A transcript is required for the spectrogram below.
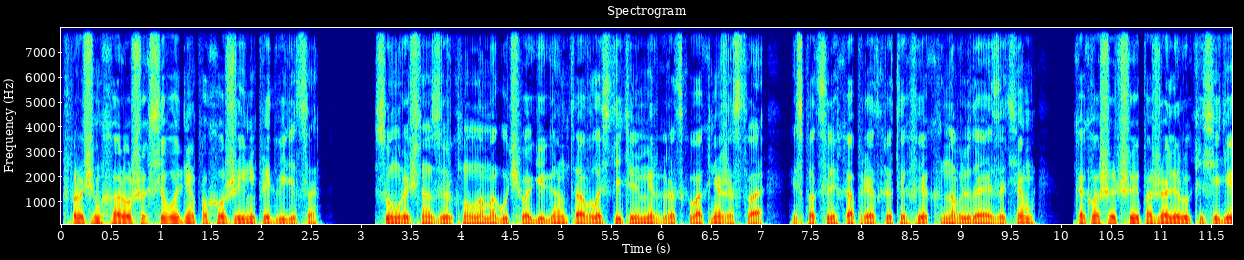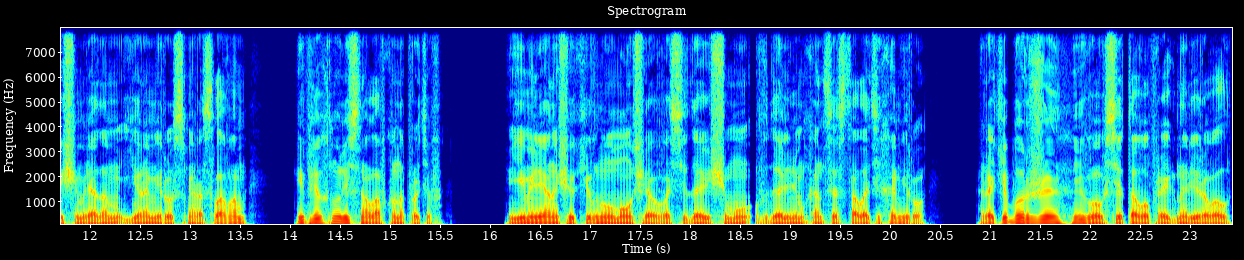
Впрочем, хороших сегодня, похоже, и не предвидится. Сумрачно зыркнул на могучего гиганта властитель Мирградского княжества, из-под слегка приоткрытых век, наблюдая за тем, как вошедшие пожали руки сидящим рядом Яромиру с Мирославом и плюхнулись на лавку напротив. Емельян еще кивнул молча восседающему в дальнем конце стола Тихомиру. Ратибор же и вовсе того проигнорировал,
